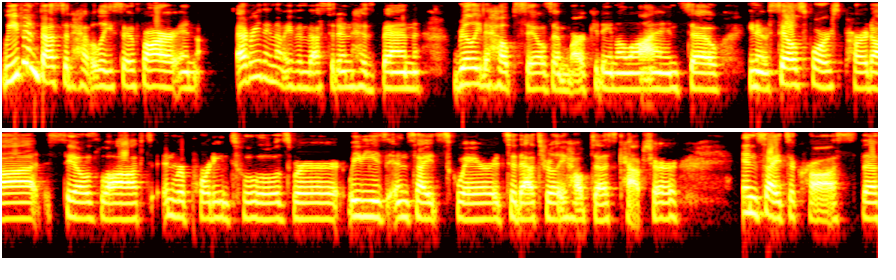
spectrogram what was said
We've invested heavily so far, and everything that we've invested in has been really to help sales and marketing align. So, you know, Salesforce, Pardot, SalesLoft, and reporting tools where we've used Insight Squared. So that's really helped us capture insights across the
